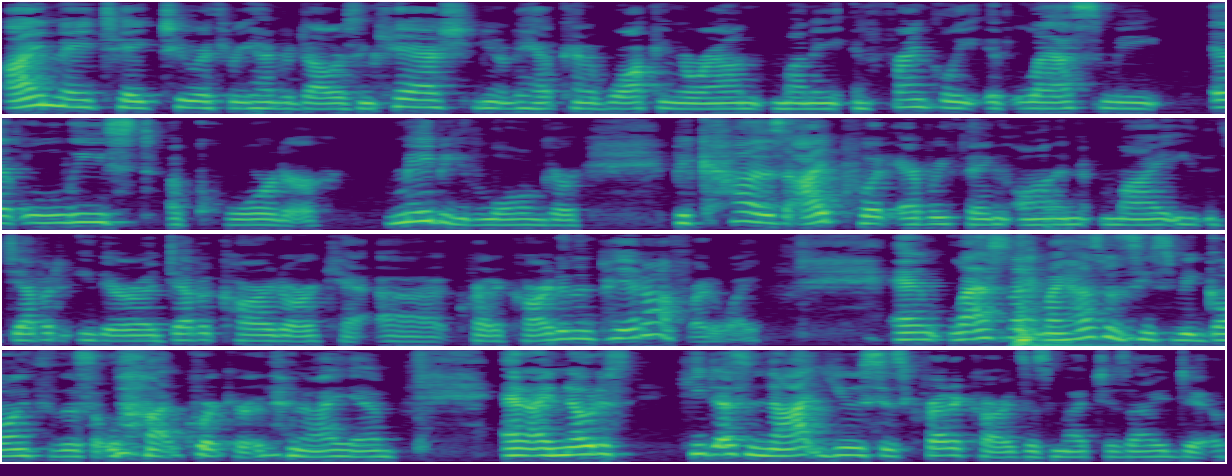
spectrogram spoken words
I may take two or three hundred dollars in cash, you know, to have kind of walking around money. And frankly, it lasts me at least a quarter, maybe longer, because I put everything on my debit, either a debit card or a uh, credit card, and then pay it off right away. And last night, my husband seems to be going through this a lot quicker than I am, and I noticed he does not use his credit cards as much as I do.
